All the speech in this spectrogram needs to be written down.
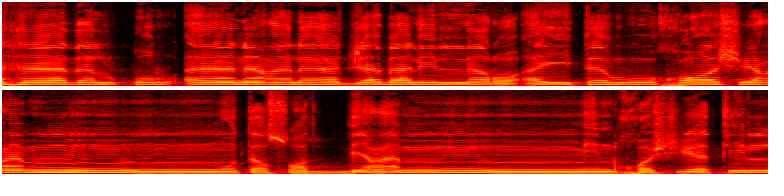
هذا القرآن على جبل لرأيته خاشعا متصدعا من خشية الله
